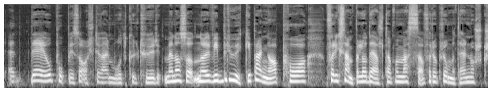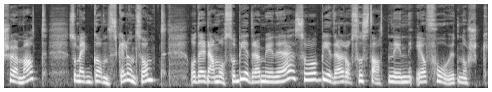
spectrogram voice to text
Det er jo poppis å alltid være mot kultur. Men altså, når vi bruker penger på f.eks. å delta på messer for å promotere norsk sjømat, som er ganske lønnsomt, og der de også bidrar mye i det, så bidrar også staten inn i å få ut norsk,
